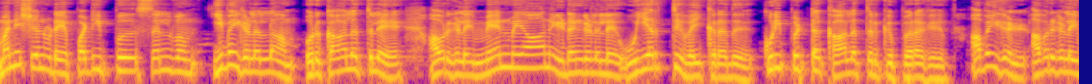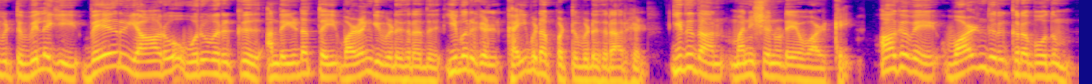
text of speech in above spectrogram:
மனுஷனுடைய படிப்பு செல்வம் இவைகளெல்லாம் ஒரு காலத்திலே அவர்களை மேன்மையான இடங்களிலே உயர்த்தி வைக்கிறது. குறிப்பிட்ட காலத்திற்கு பிறகு அவைகள் அவர்களை விட்டு விலகி வேறு யாரோ ஒருவருக்கு அந்த இடத்தை வழங்கி விடுகிறது. இவர்கள் கைவிடப்பட்டு விடுகிறார்கள். இதுதான் மனுஷனுடைய வாழ்க்கை. ஆகவே வாழ்ந்திருக்கிற போதும்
